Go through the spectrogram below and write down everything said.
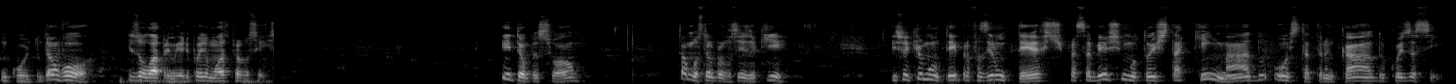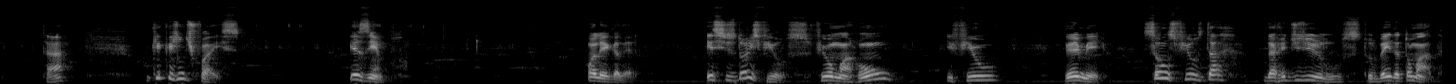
um, curto. Então eu vou isolar primeiro, depois eu mostro para vocês. Então, pessoal, tá mostrando para vocês aqui. Isso aqui eu montei para fazer um teste para saber se o motor está queimado ou está trancado, coisa assim, tá? O que que a gente faz? Exemplo. Olha aí, galera. Esses dois fios, fio marrom e fio vermelho, são os fios da, da rede de luz, tudo bem? Da tomada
